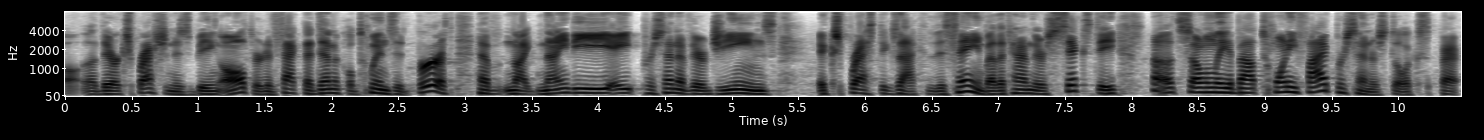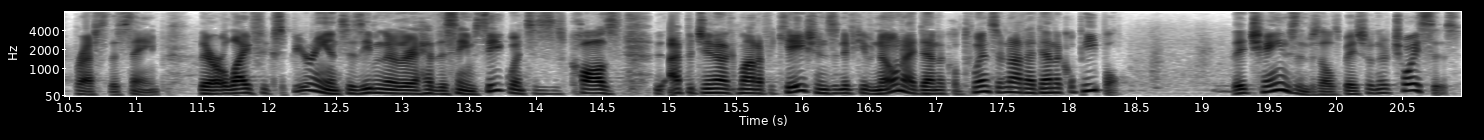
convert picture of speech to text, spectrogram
uh, their expression is being altered. In fact identical twins at birth have like 98% of their genes expressed exactly the same. By the time they're 60 uh, it's only about 25% are still expressed the same. Their life experiences even though they have the same sequences has caused epigenetic modifications and if you've known identical twins they're not identical people. They change themselves based on their choices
